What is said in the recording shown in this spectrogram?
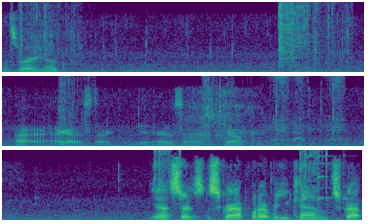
That's very good. Alright, I gotta start getting rid of some of this junk. Yeah, start scrap whatever you can. Scrap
